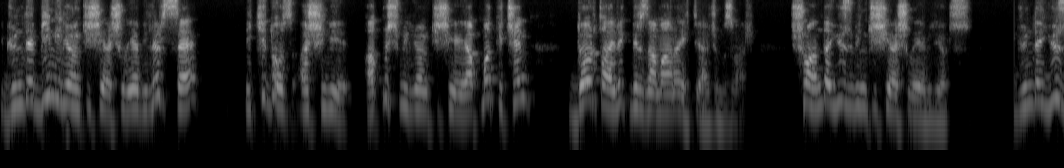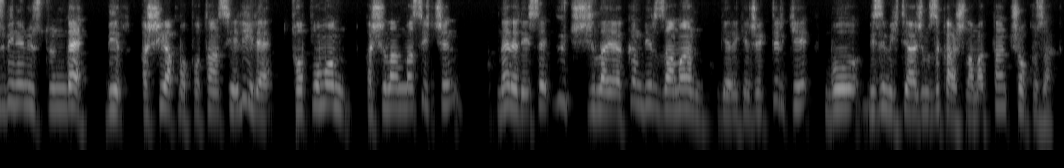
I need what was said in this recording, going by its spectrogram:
günde 1 milyon kişi aşılayabilirse iki doz aşıyı 60 milyon kişiye yapmak için 4 aylık bir zamana ihtiyacımız var. Şu anda 100 bin kişi aşılayabiliyoruz. Günde 100 binin üstünde bir aşı yapma potansiyeliyle toplumun aşılanması için neredeyse 3 yıla yakın bir zaman gerekecektir ki bu bizim ihtiyacımızı karşılamaktan çok uzak.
